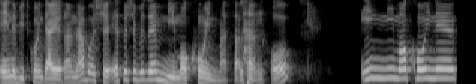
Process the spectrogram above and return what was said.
عین بیت کوین دقیقا نباشه اسمش بذاریم نیما کوین مثلا خب؟ این نیما کوین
